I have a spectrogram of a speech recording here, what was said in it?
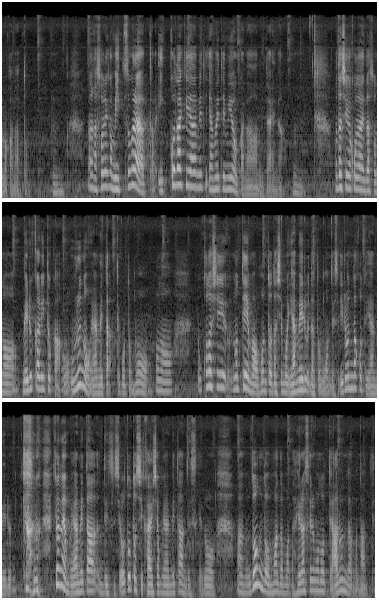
のかなと。うん、なんかそれが3つぐらいあったら1個だけやめてやめてみようかなみたいな。うん私がこの間そのメルカリとかを売るのをやめたってこともこの今年のテーマは本当私もやめるだと思うんです。いろんなことやめる。去年もやめたですし一昨年会社も辞めたんですけどあのどんどんまだまだ減らせるものってあるんだろうなって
